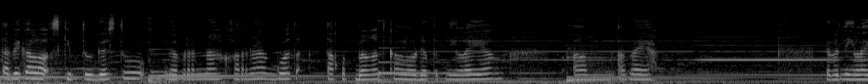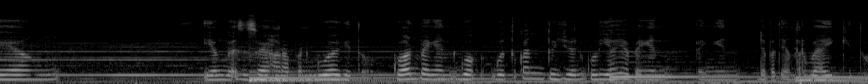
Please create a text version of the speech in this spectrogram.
tapi kalau skip tugas tuh nggak pernah karena gue takut banget kalau dapet nilai yang um, apa ya dapet nilai yang yang nggak sesuai harapan gue gitu. Gue kan pengen gue gue tuh kan tujuan kuliah ya pengen pengen dapat yang terbaik gitu.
